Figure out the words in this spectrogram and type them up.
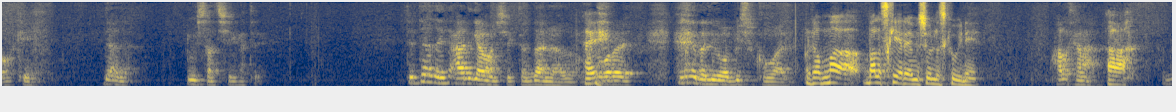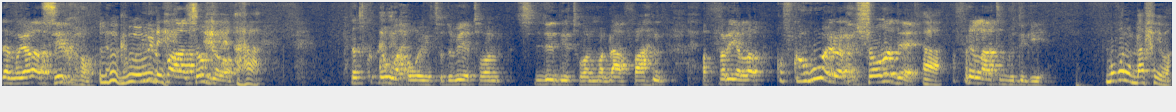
okay dada imisaad sheegatay. Dadaadayda caadigaa baan sheegtay haddaan idhahdo. Hey. hore ningadani waa bisha koowaad? Marka ma baa laska yaraya mise laska weynaya halkana? Haddaan magaalada sii galo. Laba gaboobidhe Waa soo galo. Dadku dhan waxa weeye toddobiyo toban sideed iyo toban ma dhaafaan afar iyo laba. Qofka ugu weyn oo xishooda dee Ah. afar iyo labaatan buu degaya maba la dhaafayba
